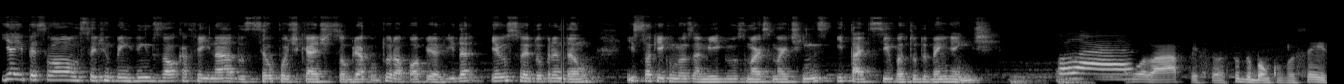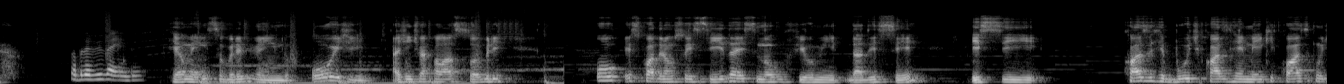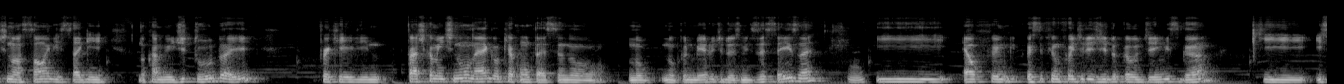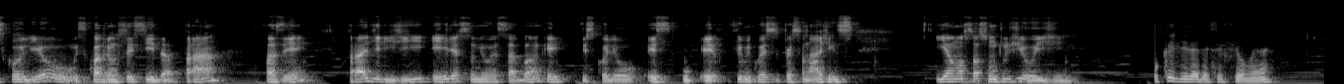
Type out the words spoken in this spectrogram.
E aí, pessoal, sejam bem-vindos ao Cafeinado, seu podcast sobre a cultura pop e a vida. Eu sou Edu Brandão e estou aqui com meus amigos Márcio Martins e Tati Silva. Tudo bem, gente? Olá! Olá, pessoas. Tudo bom com vocês? Sobrevivendo. Realmente sobrevivendo. Hoje a gente vai falar sobre o Esquadrão Suicida, esse novo filme da DC. Esse quase reboot, quase remake, quase continuação. Ele segue no caminho de tudo aí porque ele praticamente não nega o que acontece no, no, no primeiro de 2016, né? Uhum. E é o filme, esse filme foi dirigido pelo James Gunn, que escolheu o Esquadrão Suicida para fazer, para dirigir. Ele assumiu essa banca e escolheu esse, o, o filme com esses personagens. E é o nosso assunto de hoje. O que dizer desse filme, né?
